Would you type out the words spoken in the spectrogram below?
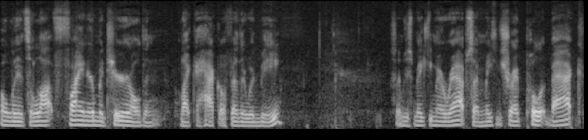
only it's a lot finer material than like a hackle feather would be. So I'm just making my wraps. I'm making sure I pull it back.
